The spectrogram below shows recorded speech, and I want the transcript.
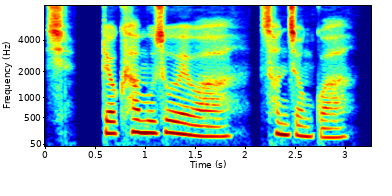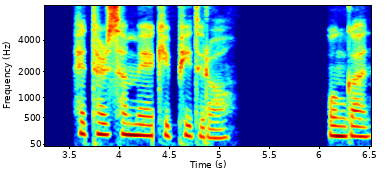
시, 력하무소회와 선정과 해탈삼매에 깊이 들어 온갖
